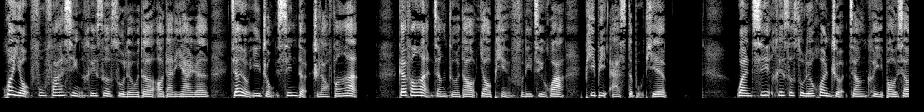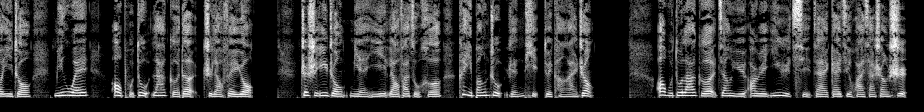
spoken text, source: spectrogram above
患有复发性黑色素瘤的澳大利亚人将有一种新的治疗方案，该方案将得到药品福利计划 （PBS） 的补贴。晚期黑色素瘤患者将可以报销一种名为奥普杜拉格的治疗费用，这是一种免疫疗法组合，可以帮助人体对抗癌症。奥普杜拉格将于二月一日起在该计划下上市。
